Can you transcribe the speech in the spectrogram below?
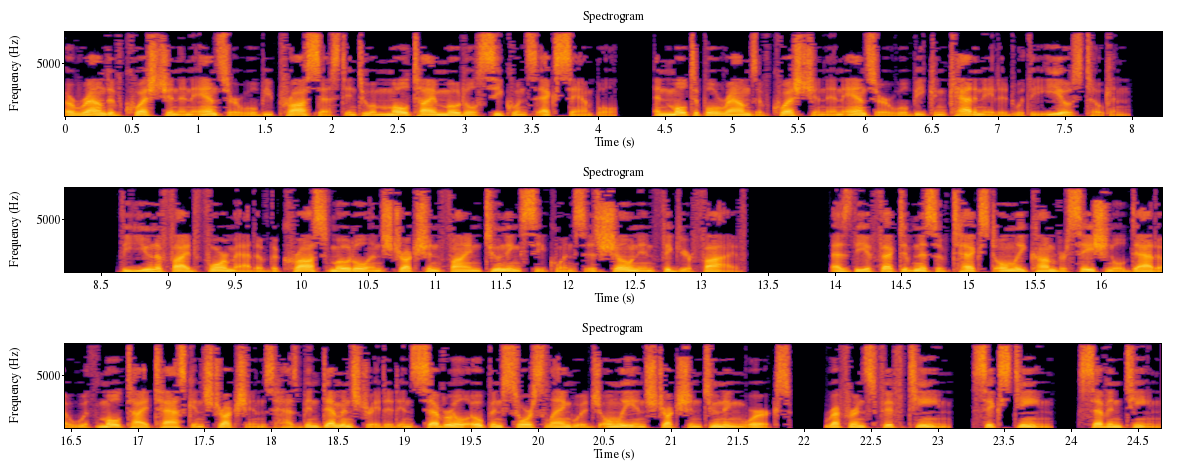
A round of question and answer will be processed into a multimodal sequence X sample, and multiple rounds of question and answer will be concatenated with the EOS token. The unified format of the cross modal instruction fine tuning sequence is shown in Figure 5 as the effectiveness of text only conversational data with multitask instructions has been demonstrated in several open source language only instruction tuning works. Reference 15, 16, 17.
